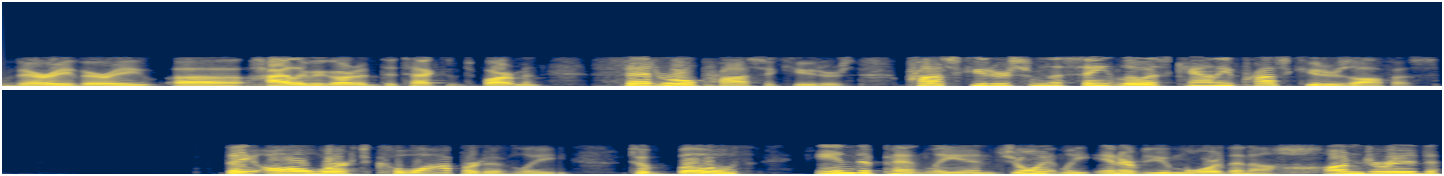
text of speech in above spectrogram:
very, very uh, highly regarded detective department, federal prosecutors, prosecutors from the St. Louis County Prosecutor's Office. They all worked cooperatively to both independently and jointly interview more than a hundred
